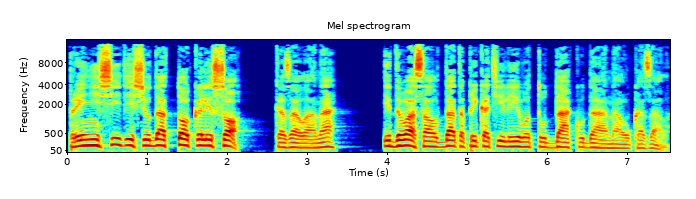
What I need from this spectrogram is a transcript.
«Принесите сюда то колесо!» — сказала она, и два солдата прикатили его туда, куда она указала.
